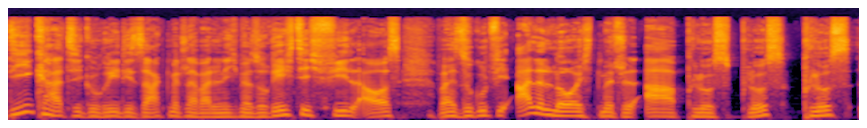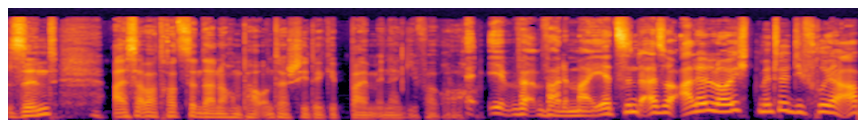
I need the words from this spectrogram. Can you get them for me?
die Kategorie, die sagt mittlerweile nicht mehr so richtig viel aus, weil so gut wie alle Leuchtmittel A sind, es aber trotzdem da noch ein paar Unterschiede gibt beim Energieverbrauch. Äh, warte mal, jetzt sind also alle Leuchtmittel, die früher A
